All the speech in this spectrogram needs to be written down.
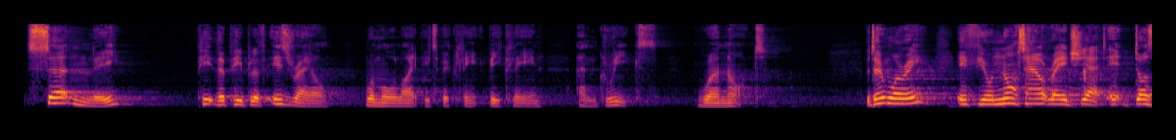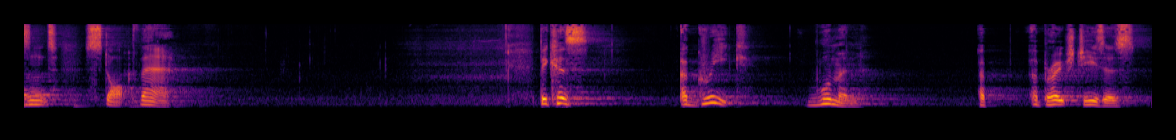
Certainly, the people of Israel were more likely to be clean and Greeks were not. But don't worry, if you're not outraged yet, it doesn't stop there. Because a Greek woman approached Jesus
